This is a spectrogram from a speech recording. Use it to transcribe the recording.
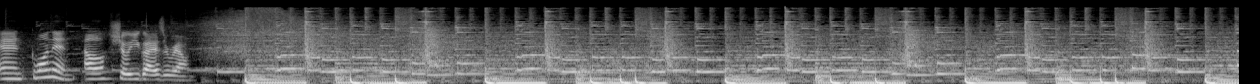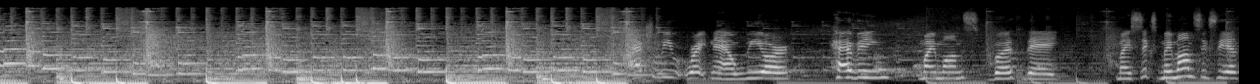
and come on in, I'll show you guys around. Now we are having my mom's birthday, my six, my mom's 60th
